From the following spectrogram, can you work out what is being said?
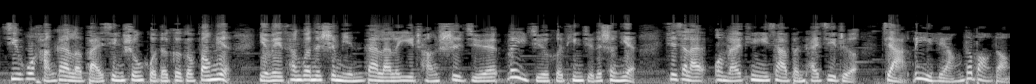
几乎涵盖了百姓生活的各个方面，也为参观的市民带来了一场视觉、味觉和听觉的盛宴。接下来，我们来听一下本台记者贾立良的报道。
